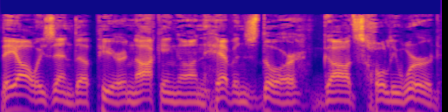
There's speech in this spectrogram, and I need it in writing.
They always end up here knocking on heaven's door, God's holy word.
